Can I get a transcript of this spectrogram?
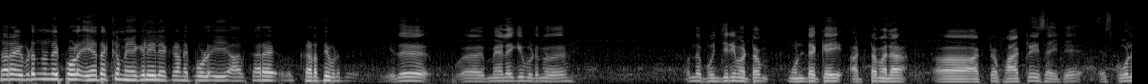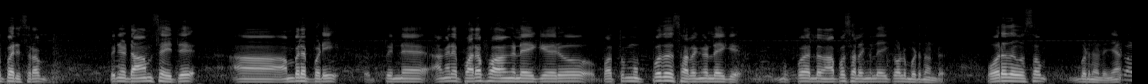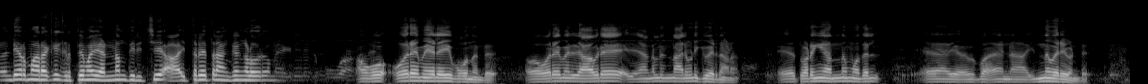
സാറേ ഇവിടെ നിന്ന് ഇപ്പോൾ ഏതൊക്കെ മേഖലയിലേക്കാണ് ഇപ്പോൾ ഈ ആൾക്കാരെ കടത്തിവിടുന്നത്? ഇത് മേലേക്ക് വിടുന്നത് ഒന്ന് പുഞ്ചിരിമട്ടം മുണ്ടക്കൈ അട്ടമല ആ, അട്ട ഫാക്ടറി സൈറ്റ് സ്കൂൾ പരിസരം പിന്നെ ഡാം സൈറ്റ് അമ്പലപ്പടി പിന്നെ അങ്ങനെ പല ഭാഗങ്ങളിലേക്ക് ഒരു പത്ത് മുപ്പത് സ്ഥലങ്ങളിലേക്ക് മുപ്പതല്ല നാൽപ്പത് സ്ഥലങ്ങളിലേക്കോളം വിടുന്നുണ്ട്. ഓരോ ദിവസം വിടുന്നുണ്ട്. ഞാൻ വളണ്ടിയർമാരൊക്കെ കൃത്യമായി എണ്ണം തിരിച്ച് ഇത്ര ഇത്ര അംഗങ്ങൾ ഓരോ മേഖലയിലേക്ക് ഓരോ മേലേക്ക് പോകുന്നുണ്ട്. ഓരോ രാവിലെ ഞങ്ങൾ നാല് മണിക്ക് വരുന്നതാണ്. തുടങ്ങി അന്ന് മുതൽ പിന്നെ ഇന്ന് വരെ ഉണ്ട്.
